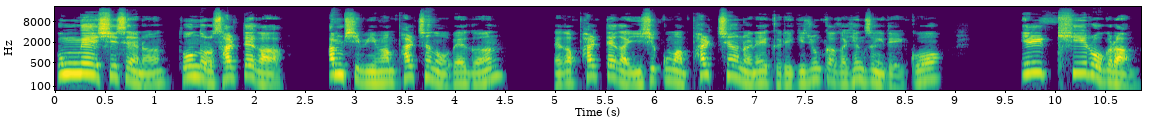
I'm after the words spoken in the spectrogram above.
국내 시세는 돈으로 살 때가 32만 8,500원, 내가 팔 때가 29만 8천원의 거래 기준가가 형성이 되어 있고 1kg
